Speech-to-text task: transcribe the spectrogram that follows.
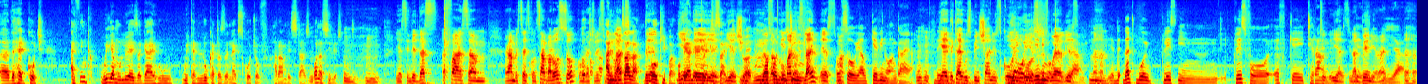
uh, the head coach. I think William ulua is a guy who we can look at as the next coach of Harambe Stars. mm. On a serious note. Mm -hmm. Yes, indeed. That's as far as um, Rambe is concerned, but also congratulations and to the. Manzala, the Yeah. goalkeeper of yeah, the under 20 yeah, yeah, side. Yeah, sure. Mm -hmm. We are man forgetting his line? Yes, also, Also, we have Kevin Wangaya. Mm -hmm. The- yeah, the guy who's been shining, scoring Yeah, oh, goals Kevin, as well. Yes. Yeah. Uh-huh. Yeah, th- that boy plays in plays for FK Tirana. T yes, in Albania, right? Yeah, Uh-huh.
